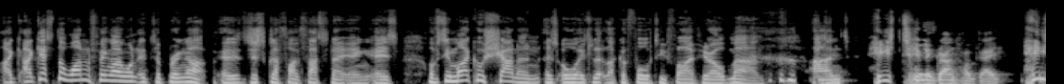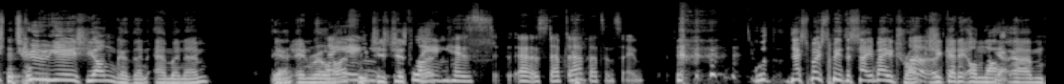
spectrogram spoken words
I, I guess the one thing I wanted to bring up is just 'cause I find fascinating is obviously Michael Shannon has always looked like a 45 year old man, and he's even in two Groundhog Day. he's two years younger than Eminem in, Yeah. in real life, which is just like playing his uh, stepdad that's insane well, they're supposed to be the same age, right? Oh, Because you get it on that. Um,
